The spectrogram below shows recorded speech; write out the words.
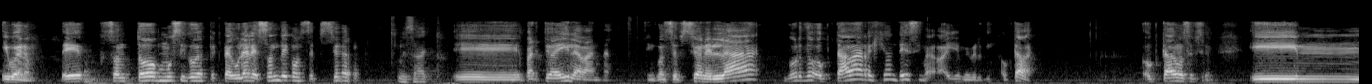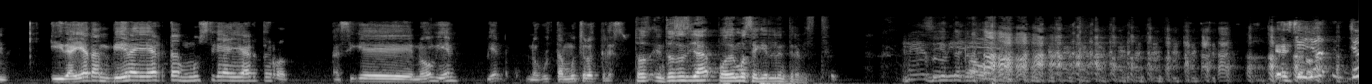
y bueno, eh, son todos músicos espectaculares, son de Concepción. Exacto. partió ahí la banda en Concepción, en la, gordo, octava región, décima, ay, me perdí, octava, octava Concepción. Y, mm, y de allá también hay harta música y harto rock. Así que, no, bien, bien, nos gustan mucho los tres. Entonces, entonces ya podemos seguir la entrevista. Sí, yo, yo,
